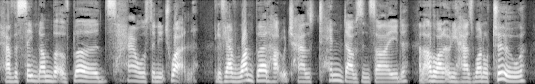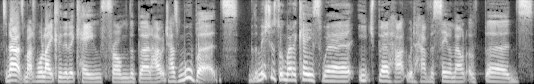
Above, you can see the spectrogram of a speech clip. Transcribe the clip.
have the same number of birds housed in each one. But if you have one bird hut which has 10 doves inside, and the other one only has one or two, so now it's much more likely that it came from the bird hut which has more birds. But the Mishnah is talking about a case where each bird hut would have the same amount of birds,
